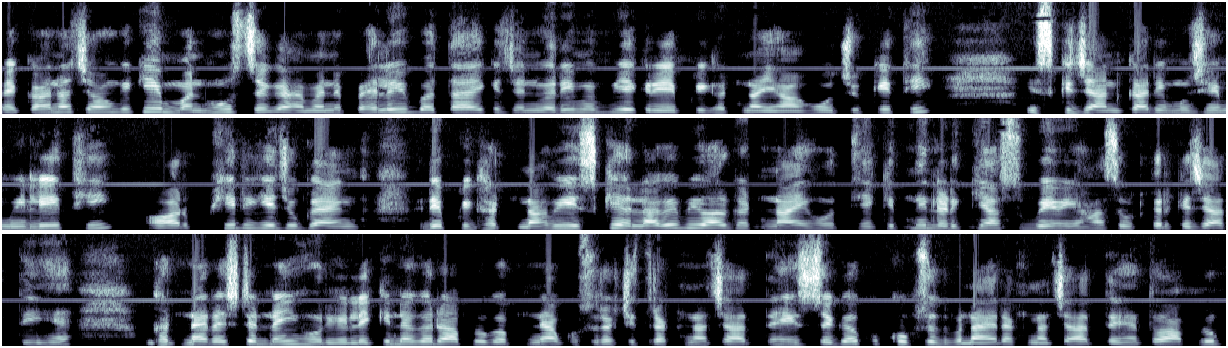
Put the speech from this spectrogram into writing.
मैं कहना चाहूँगी कि मनहूस जगह है। मैंने पहले भी बताया कि जनवरी में भी एक रेप की घटना यहाँ हो चुकी थी। इसकी जानकारी मुझे मिली थी और फिर ये जो गैंग रेप की घटना हुई, इसके अलावा भी और घटनाएँ होती हैं। कितनी लड़कियाँ सुबह यहाँ से उठ करके जाती हैं घटनाएँ रजिस्टर नहीं हो रही है। लेकिन अगर आप लोग अपने आप को सुरक्षित रखना चाहते हैं, इस जगह को खूबसूरत बनाए रखना चाहते हैं तो आप लोग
